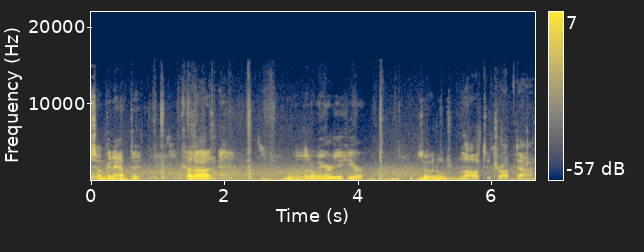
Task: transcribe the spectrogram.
So I'm going to have to cut out a little area here so it'll allow it to drop down.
